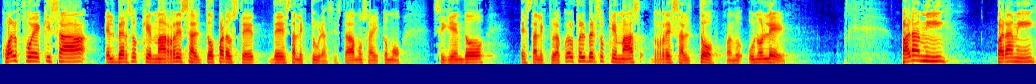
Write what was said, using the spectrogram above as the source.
¿Cuál fue quizá el verso que más resaltó para usted de esta lectura? Si estábamos ahí como siguiendo esta lectura. ¿Cuál fue el verso que más resaltó cuando uno lee? Para mí, para mí,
